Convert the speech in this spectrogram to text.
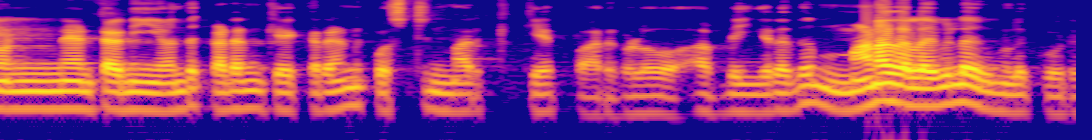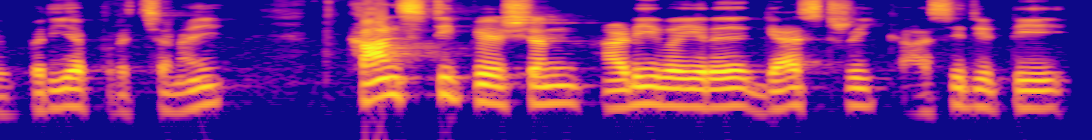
என்கிட்ட நீ வந்து கடன் கேட்குறேன்னு கொஸ்டின் மார்க் கேட்பார்களோ? அப்படிங்கிறது மனதளவில் இவங்களுக்கு ஒரு பெரிய பிரச்சனை. கான்ஸ்டிபேஷன் அடிவயிறு கேஸ்ட்ரிக் அசிடிட்டி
